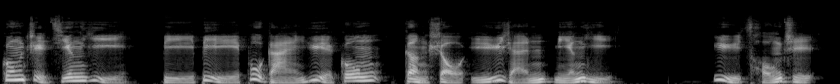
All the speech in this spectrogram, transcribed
公至精义。彼必不敢越宫，更受愚人名矣。欲从之。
